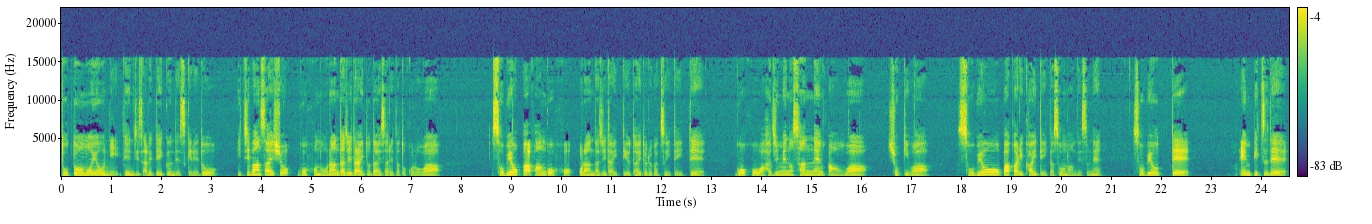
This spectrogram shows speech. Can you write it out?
怒涛のように展示されていくんですけれど一番最初ゴッホのオランダ時代と題されたところは「ソビオカ・ファン・ゴッホオランダ時代」っていうタイトルがついていてゴッホは初めの3年間は初期は素描ばかり描いていたそうなんですね。素描って鉛筆で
